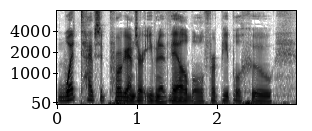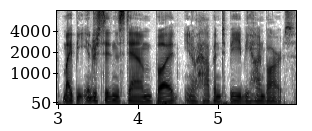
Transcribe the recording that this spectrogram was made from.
What types of programs are even available for people who might be interested in STEM but, you know, happen to be behind bars?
